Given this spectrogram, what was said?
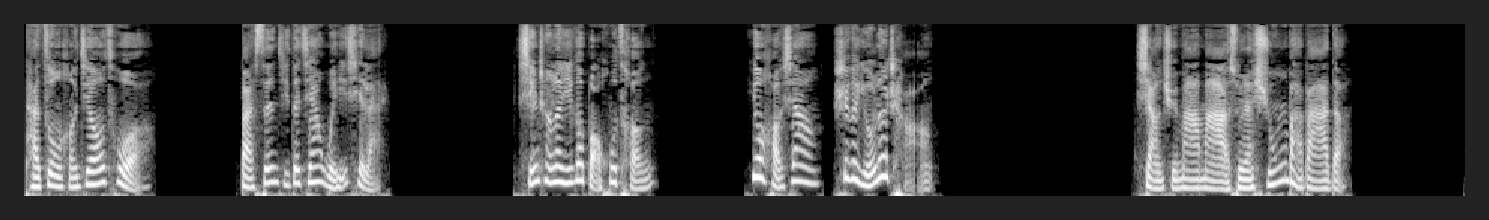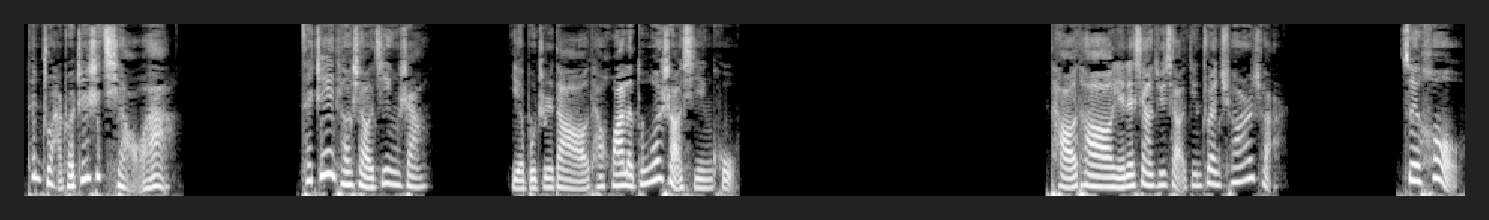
他纵横交错，把森吉的家围起来。形成了一个保护层，又好像是个游乐场。象群妈妈虽然凶巴巴的，但爪爪真是巧啊！在这条小径上，也不知道他花了多少辛苦。淘淘沿着象群小径转圈圈，最后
